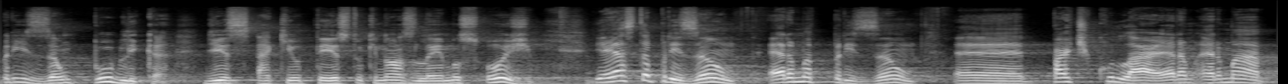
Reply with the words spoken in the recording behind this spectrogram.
prisão pública, diz aqui o texto que nós lemos hoje. E esta prisão era uma prisão é, particular, era, era uma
